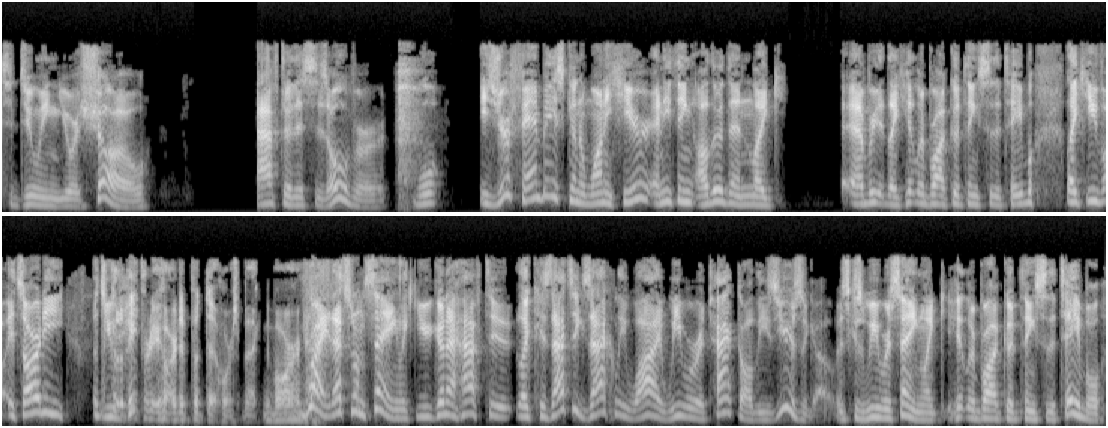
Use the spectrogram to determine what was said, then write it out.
to doing your show after this is over, well, is your fan base going to want to hear anything other than like every like Hitler brought good things to the table? Like you've it's already It's going to be pretty hard to put that horse back in the barn. Right, that's what I'm saying. Like you're gonna have to like because that's exactly why we were attacked all these years ago. Is because we were saying like Hitler brought good things to the table,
